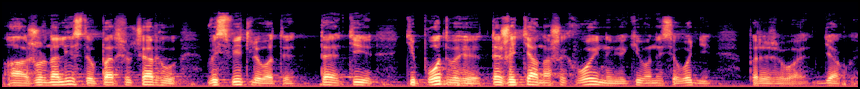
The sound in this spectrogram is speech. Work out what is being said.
а журналісти в першу чергу висвітлювати те, ті, ті подвиги, те життя наших воїнів, які вони сьогодні переживають. Дякую.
